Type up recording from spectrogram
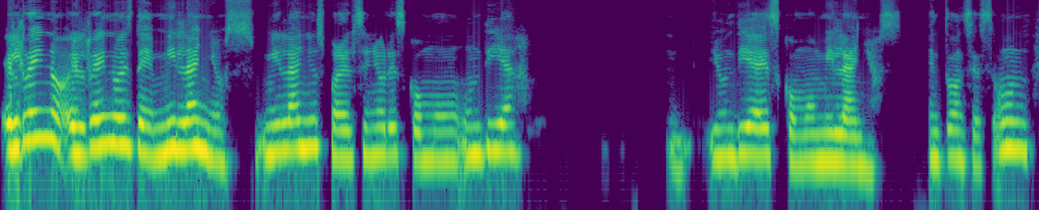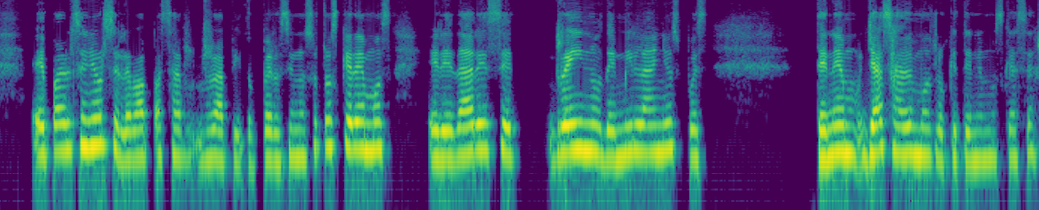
El reino, el reino es de mil años. Mil años para el Señor es como un día y un día es como mil años. Entonces, eh, para el Señor se le va a pasar rápido, pero si nosotros queremos heredar ese reino de mil años, pues tenemos, ya sabemos lo que tenemos que hacer.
